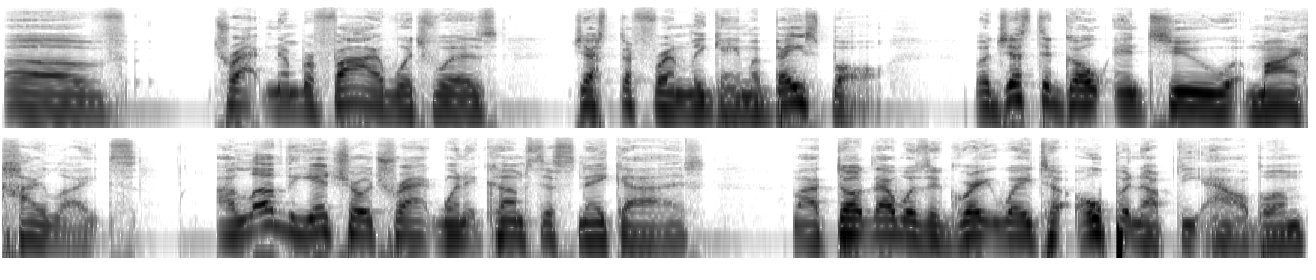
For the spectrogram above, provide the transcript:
of track number five, which was just a friendly game of baseball. But just to go into my highlights, I love the intro track when it comes to Snake Eyes. I thought that was a great way to open up the album.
